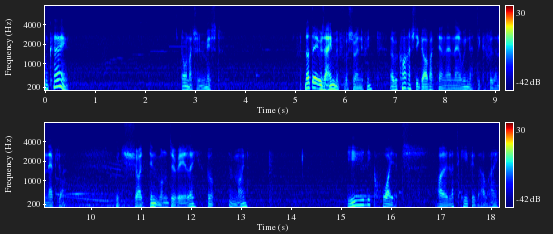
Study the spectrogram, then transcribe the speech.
Okay. That one actually missed. Not that it was aiming for us or anything. Uh, we can't actually go back down there now. We have to go through the nebula. Which I didn't want to do really, but never mind. Really quiet. Oh, let's keep it that way.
